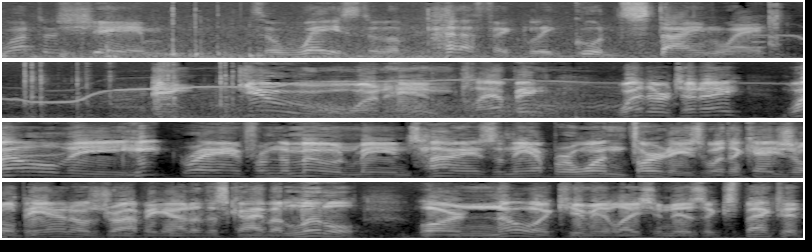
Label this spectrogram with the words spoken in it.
What a shame. It's a waste of a perfectly good Steinway. Thank you, one hand clapping. Weather today? Well, the heat ray from the moon means highs in the upper 130s with occasional pianos dropping out of the sky, but little or no accumulation is expected.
